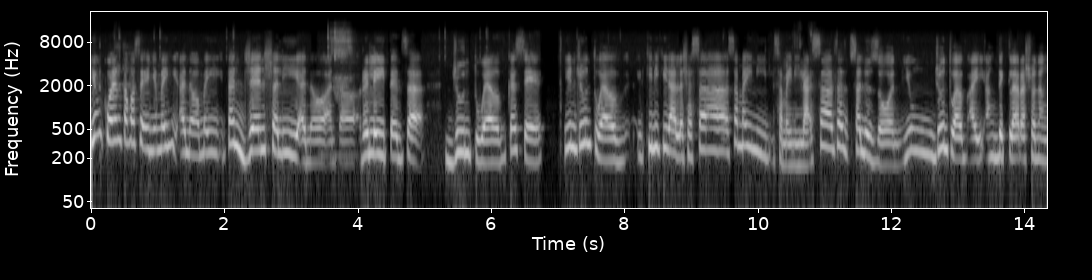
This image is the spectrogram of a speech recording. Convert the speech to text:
yung kwento ko sa inyo, may, ano, may tangentially, ano, ano, related sa June 12 kasi yung June 12, kinikilala siya sa sa Maynila, sa Maynila, sa, sa sa Luzon. Yung June 12 ay ang deklarasyon ng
